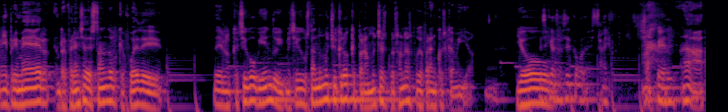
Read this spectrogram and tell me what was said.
Mi primer referencia de stand-up que fue de, de lo que sigo viendo y me sigue gustando mucho y creo que para muchas personas fue Franco Escamillo. Yo... Es que vas a hacer como de Seinfeld, Chappelle. Ah,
